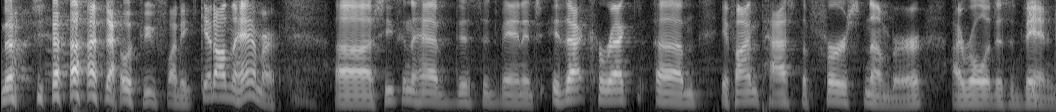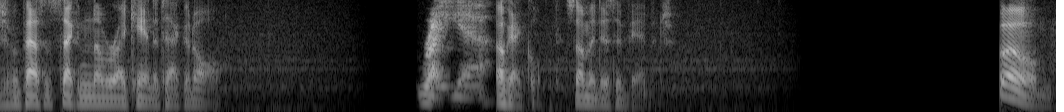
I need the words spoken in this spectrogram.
No, that would be funny. Get on the hammer. Uh, she's going to have disadvantage. Is that correct? Um, if I'm past the first number, I roll at disadvantage. If I'm past the second number, I can't attack at all. Right, yeah. Okay, cool. So I'm at disadvantage. Boom.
